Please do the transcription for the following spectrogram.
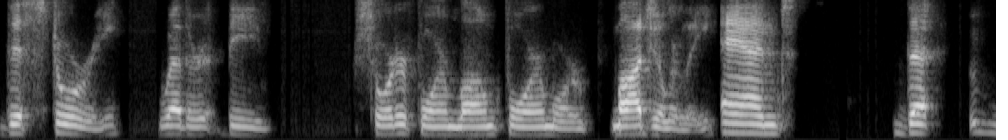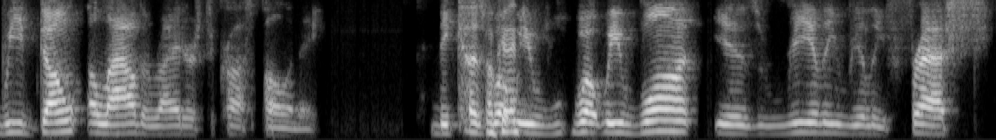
this story whether it be shorter form long form or modularly and that we don't allow the writers to cross pollinate because okay. what we what we want is really really fresh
